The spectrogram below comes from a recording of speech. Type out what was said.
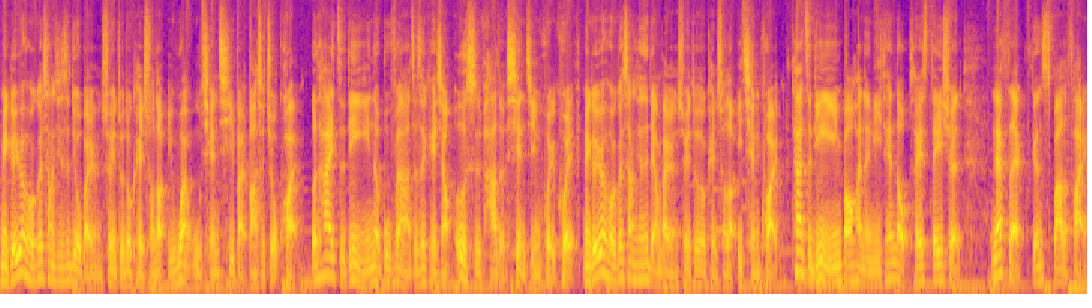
每个月回馈上限是六百元，所以最多可以刷到一万五千七百八十九块。而它在指定影音的部分啊，则是可以享有二十趴的现金回馈，每个月回馈上限是两百元，所以最多可以刷到一千。块，它的指定影音包含了 Nintendo、PlayStation、Netflix 跟 Spotify，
